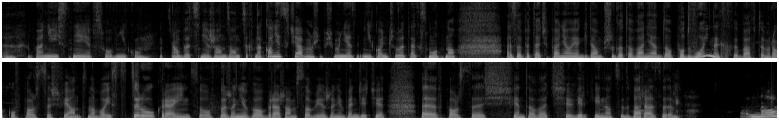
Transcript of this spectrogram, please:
e, chyba nie istnieje w słowniku obecnie rządzących. Na koniec chciałabym, żebyśmy nie, nie kończyły tak smutno, zapytać Panią, jak idą przygotowania do podwójnych chyba w tym roku w Polsce świąt, no bo jest tylu Ukraińców, że nie wyobrażam sobie, że nie będziecie e, w Polsce świętować Wielkiej Nocy dwa razy. No,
